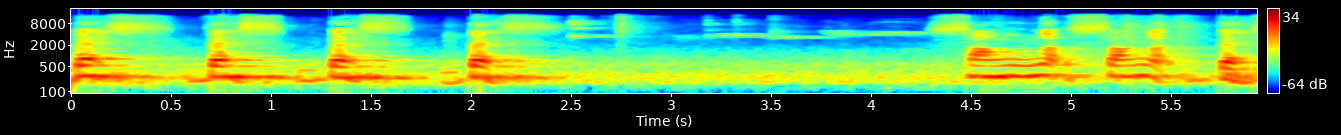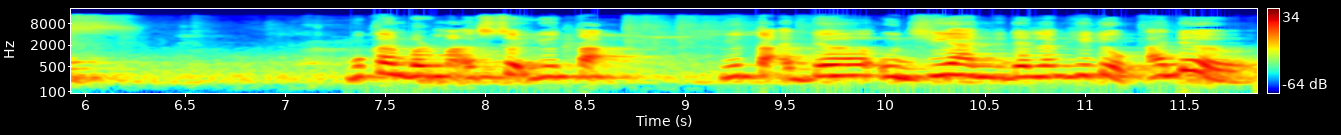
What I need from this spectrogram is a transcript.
best, best, best best. Sangat-sangat best. Bukan bermaksud you tak you tak ada ujian di dalam hidup. Ada.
